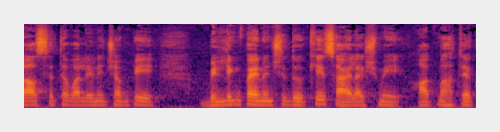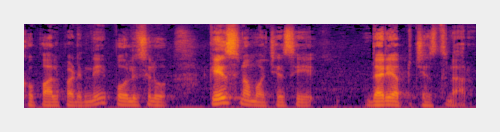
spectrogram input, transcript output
లాసిత వల్లిని చంపి బిల్డింగ్ పై నుంచి దూకి సాయలక్ష్మి ఆత్మహత్యకు పాల్పడింది. పోలీసులు కేసు నమోదు చేసి దర్యాప్తు చేస్తున్నారు.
